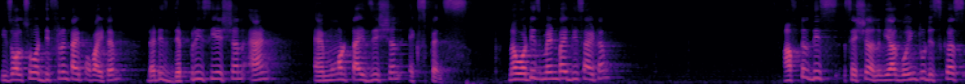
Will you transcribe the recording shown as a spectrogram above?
is also a different type of item that is depreciation and amortization expense. Now what is meant by this item? After this session we are going to discuss,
